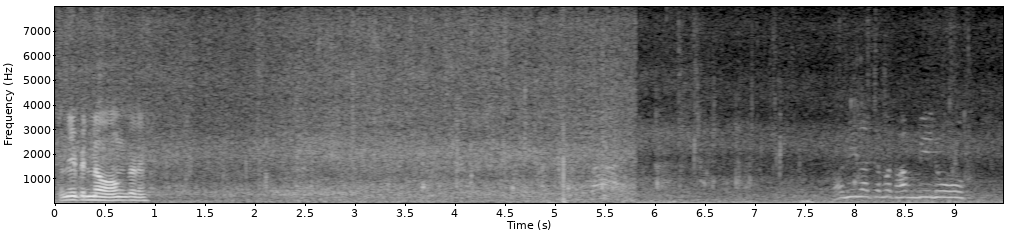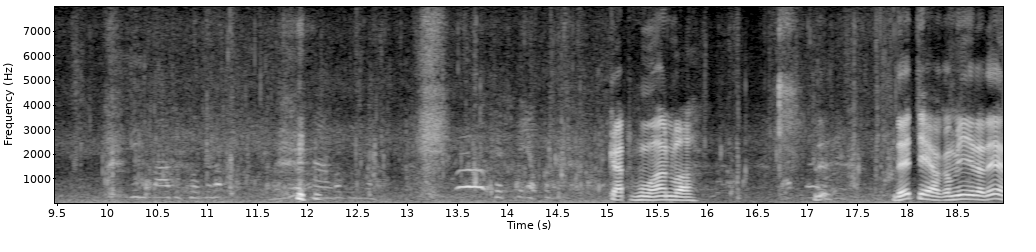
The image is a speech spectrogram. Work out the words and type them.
อันนี้เป็นน้องตัวนี้วันนี้เราจะมาทำเมนู กินปลาสดๆนะครับเหมือนเวียดนามเขากินกันกัดหัวมันบ่เด็ดแจวก็มีแล้วเด้อ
